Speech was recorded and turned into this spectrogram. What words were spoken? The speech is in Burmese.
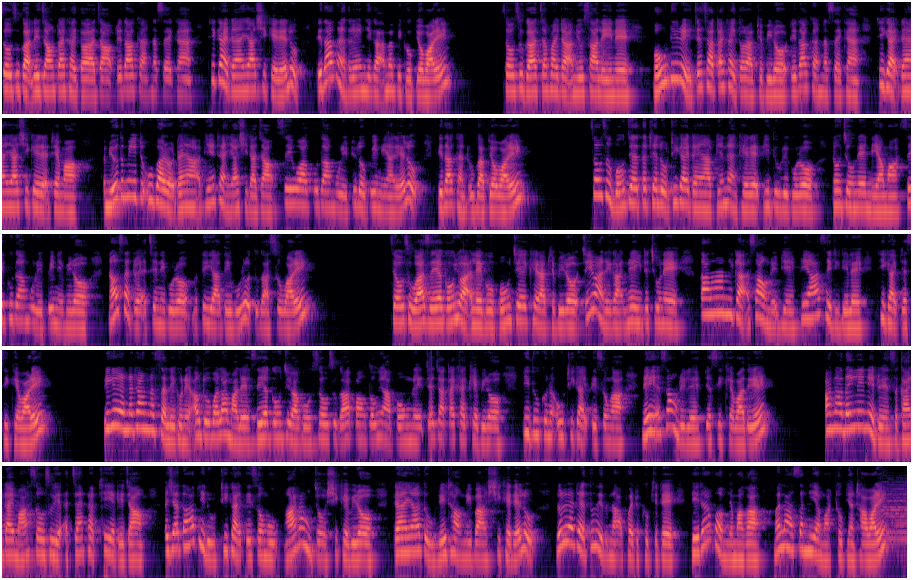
စိုးစုကလေကြောင်းတိုက်ခိုက်သွားတာကြောင့်ဒေသခံ20ခန့်ထိခိုက်ဒဏ်ရာရရှိခဲ့တယ်လို့ဒေသခံသတင်းမြေကအမတ်ပီကိုပြောပါတယ်။စိုးစုကဂျက်ဖိုက်တာအမျိုးအစားလေးနဲ့ဘုံသီးတွေကျက်ချတိုက်ခိုက်သွားတာဖြစ်ပြီးတော့ဒေသခံ20ခန့်ထိခိုက်ဒဏ်ရာရရှိခဲ့တဲ့အထက်မှာအမျိုးသမီးတဦးကတော့ဒဏ်ရာအပြင်းထန်ရရှိတာကြောင့်စေဝါကူတာမှုတွေပြုလုပ်ပေးနေရတယ်လို့ဒေသခံတဦးကပြောပါတယ်။ စုပ်စုဘုံကျဲတက်ဖြတ်လို့ထိခိုက်ဒဏ်ရာပြင်းထန်ခဲ့တဲ့ပြည်သူတွေကိုတော့လုံခြုံတဲ့နေရာမှာစေကူတာမှုတွေပေးနေပြီးတော့နောက်ဆက်တွဲအခြေအနေကိုတော့မသိရသေးဘူးလို့သူကဆိုပါတယ်။ကျောစုကဇေယကုန်းရွာအလဲကိုဘုံကျဲခဲ့တာဖြစ်ပြီးတော့ကျေးရွာတွေကနေအိမ်တချို့နဲ့တာသနာနိကအဆောက်အုံတွေအပြင်ဖျားစီတီတွေလည်းထိခိုက်ပျက်စီးခဲ့ပါတယ်။ ပြီးခဲ့တဲ့2024ခုနှစ်အောက်တိုဘာလမှာလဲဇေယကုန်းကျေးရွာကိုစုပ်စုကပေါင်300ဘုံနဲ့ကျဲကျတိုက်ခိုက်ခဲ့ပြီးတော့ပြည်သူ9ဦးထိခိုက်ဒေဆုံးကနေအိမ်အဆောက်အုံတွေလည်းပျက်စီးခဲ့ပါသေးတယ်။အာနာသိန်းလေးနှစ်တွင်စကိုင်းတိုင်းမှာစိုးစုရဲ့အကြမ်းဖက်ဖြစ်ရတဲ့ကြောင့်အယက်သားပြည်သူထိခိုက်သေးဆုံးမှု9000ကျော်ရှိခဲ့ပြီးတော့ဒဏ်ရာရသူ4000နီးပါးရှိခဲ့တယ်လို့လွတ်လပ်တဲ့သူတေသနာအဖွဲ့တစ်ခုဖြစ်တဲ့ Data for Myanmar ကမတ်လ12ရက်မှာထုတ်ပြန်ထားပါတယ်။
